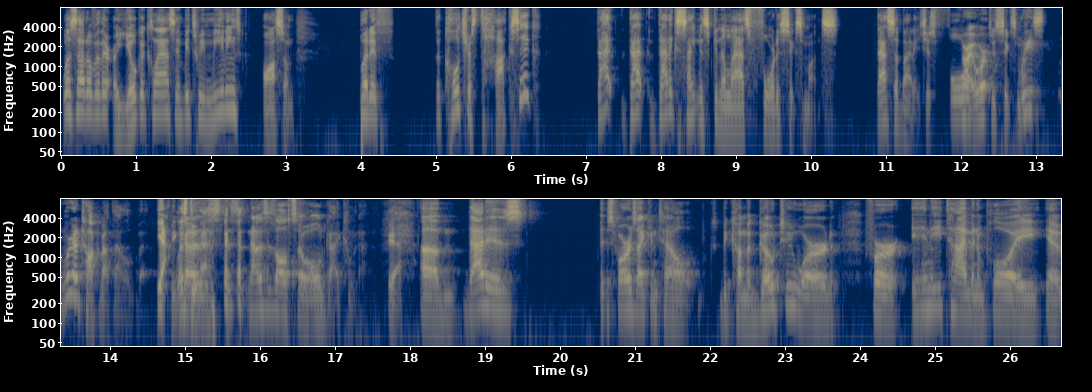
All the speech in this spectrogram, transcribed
What's that over there? A yoga class in between meetings? Awesome. But if the culture is toxic, that that that excitement's gonna last four to six months. That's about it. Just four right, to six months. We, we're gonna talk about that a little bit. yeah, let's do that. this is, now this is also old guy coming out. Yeah. Um, that is, as far as I can tell, become a go-to word for any time an employee you know,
